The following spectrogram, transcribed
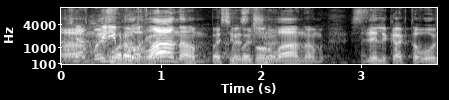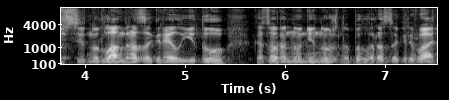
А, мы с перебор. Нурланом, Спасибо с большое. Нурланом сидели как-то в офисе, Нурлан разогрел еду, которую, ну, не нужно было разогревать.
